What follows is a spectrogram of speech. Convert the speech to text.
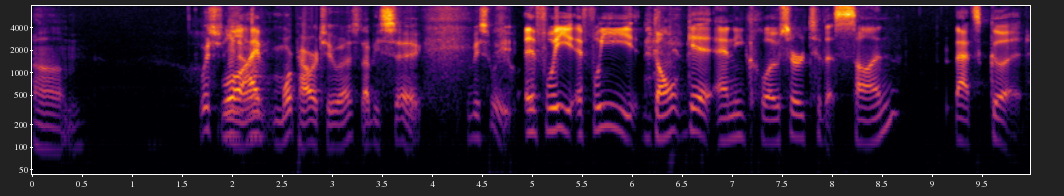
Um, which Well, you know, I've- more power to us. That'd be sick. That'd be sweet. If we if we don't get any closer to the sun, that's good.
